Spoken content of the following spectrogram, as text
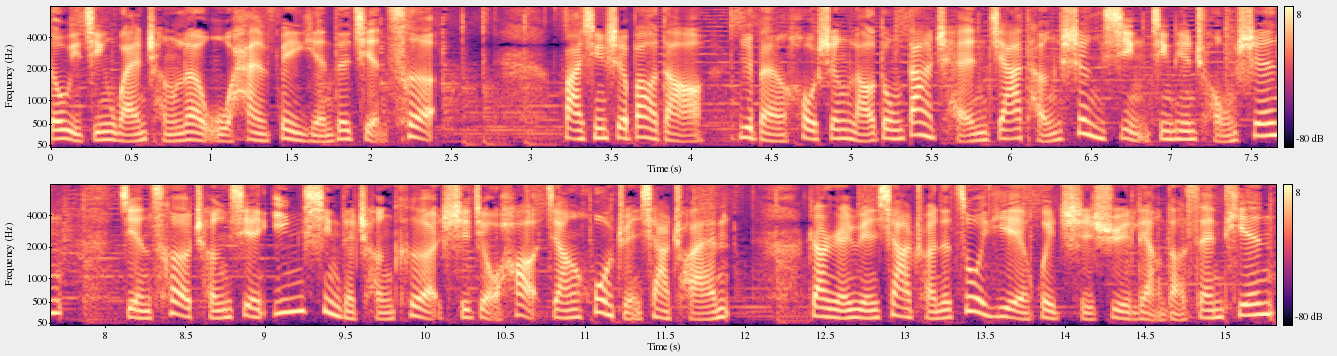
都已经完成了武汉肺炎的检测。法新社报道，日本厚生劳动大臣加藤胜信今天重申，检测呈现阴性的乘客十九号将获准下船，让人员下船的作业会持续两到三天。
